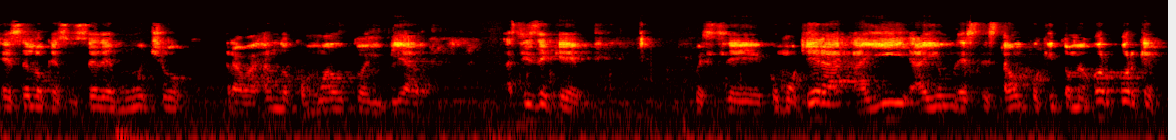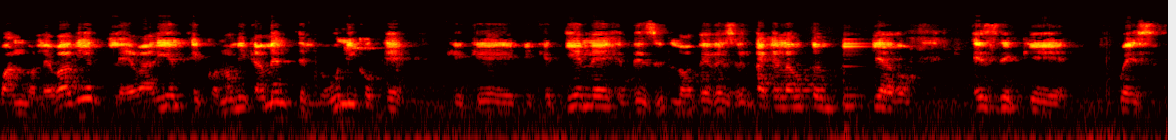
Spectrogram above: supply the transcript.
Eso es lo que sucede mucho trabajando como autoempleado. Así es de que, pues eh, como quiera, ahí, ahí está un poquito mejor porque cuando le va bien, le va bien económicamente. Lo único que, que, que, tiene lo de desventaja el autoempleado es de que, pues,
